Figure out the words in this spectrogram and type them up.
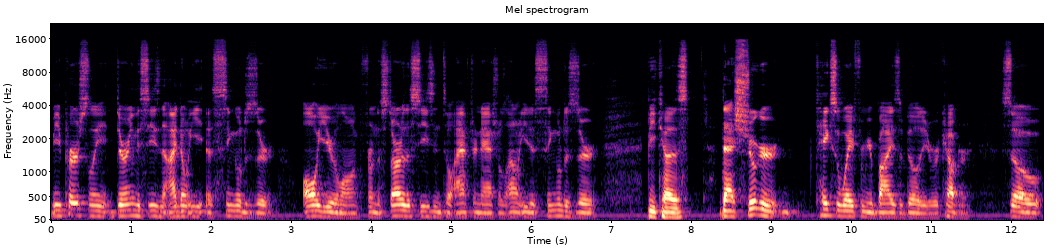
Me personally, during the season, I don't eat a single dessert all year long. From the start of the season till after nationals, I don't eat a single dessert because that sugar takes away from your body's ability to recover. So,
